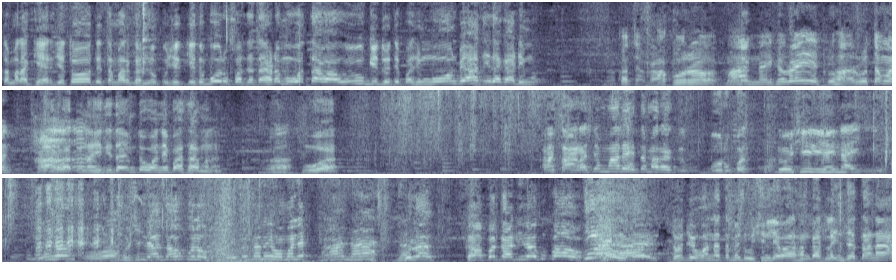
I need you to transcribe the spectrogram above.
તમારા ઘેર જતો તે તમારા ઘરનું પૂછ્યું કીધું બોર ઉપર જતા હેડો હું બતાવવા એવું કીધું તે પછી મોન બે દીધા ગાડીમાં. માર નહીં એટલું સારું તમન. મારવા તો નહીં દીધા એમ તો મને પાછા મને. હા. અને તાળા ચમ મારે છે તમારા બોર ઉપર? ડોશી રહીને આવી ગઈ. લે જાવ બોલો. તો તને હોમલે ના ના. બોલા કાપડ કાઢી નાખું પાવ જોજો વને તમે ડોસીને લેવા હંગાત લઈને જતા ના.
